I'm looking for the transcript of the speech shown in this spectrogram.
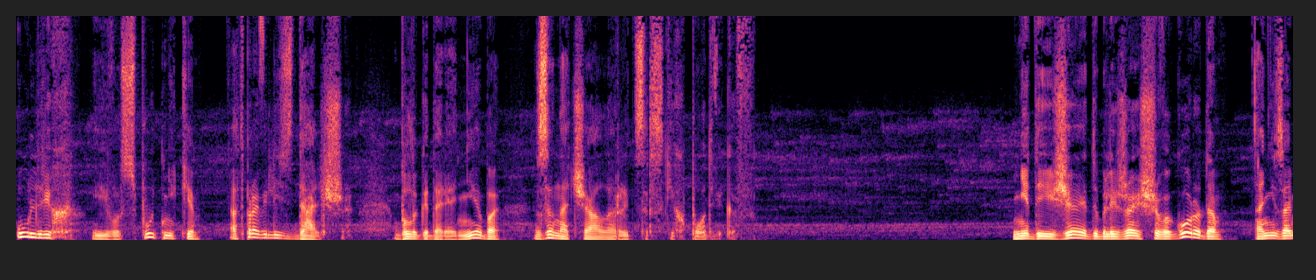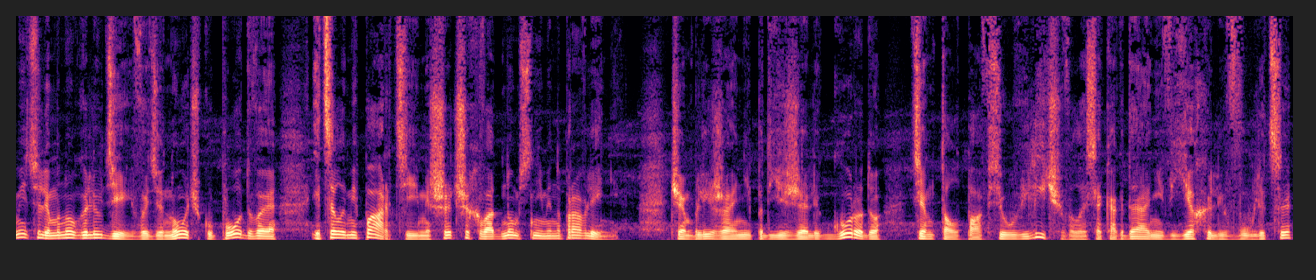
Ульрих и его спутники отправились дальше, благодаря небо за начало рыцарских подвигов. Не доезжая до ближайшего города, они заметили много людей в одиночку, подвое и целыми партиями, шедших в одном с ними направлении. Чем ближе они подъезжали к городу, тем толпа все увеличивалась, а когда они въехали в улицы,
